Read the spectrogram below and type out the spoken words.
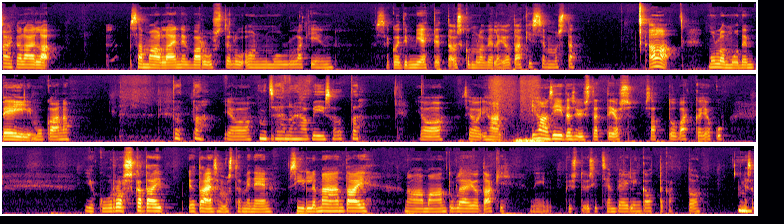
aika lailla samanlainen varustelu on mullakin. Tässä koitin miettiä, että olisiko mulla vielä jotakin semmoista. Aa, mulla on muuten peili mukana. Totta. Joo. Mutta sehän on ihan viisautta. Joo, se on ihan, ihan siitä syystä, että jos sattuu vaikka joku, joku roska tai jotain semmoista menee silmään tai naamaan tulee jotakin, niin pystyy sitten sen peilin kautta kattoon. Mm. Ja se,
